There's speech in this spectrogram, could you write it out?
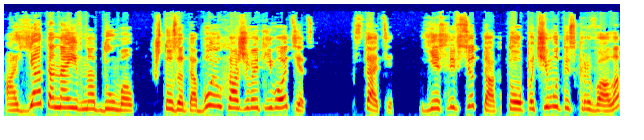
А я-то наивно думал, что за тобой ухаживает его отец. Кстати, если все так, то почему ты скрывала,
